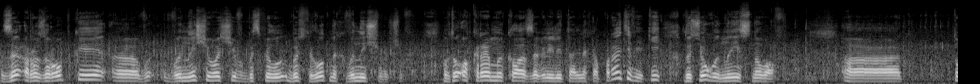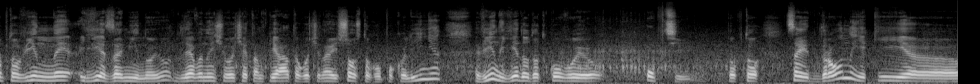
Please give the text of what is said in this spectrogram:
з розробки е, винищувачів безпілотних винищувачів, тобто окремий клас взагалі літальних апаратів, який до цього не існував. Тобто він не є заміною для винищувача там п'ятого чи навіть шостого покоління. Він є додатковою опцією. Тобто цей дрон, який е,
